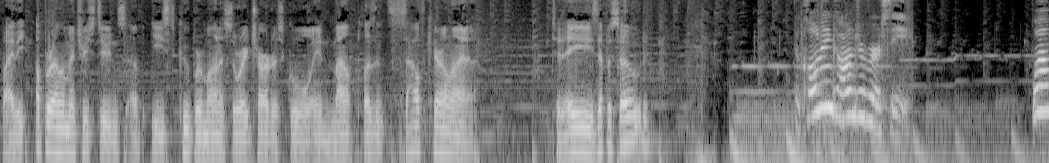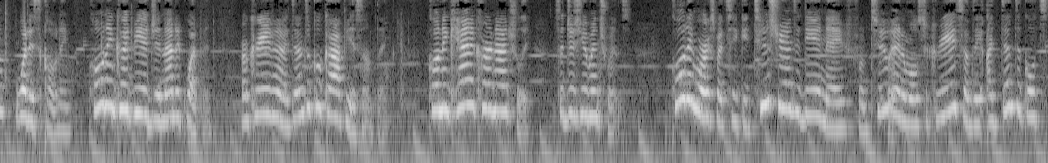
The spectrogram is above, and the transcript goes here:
by the upper elementary students of East Cooper Montessori Charter School in Mount Pleasant, South Carolina. Today's episode The cloning controversy. Well, what is cloning? Cloning could be a genetic weapon, or create an identical copy of something. Cloning can occur naturally, such as human twins. Cloning works by taking two strands of DNA from two animals to create something identical t-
